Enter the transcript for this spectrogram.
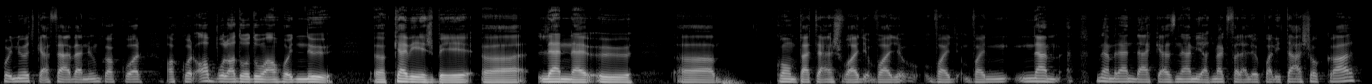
hogy nőt kell felvennünk, akkor, akkor abból adódóan, hogy nő kevésbé uh, lenne ő uh, kompetens, vagy, vagy, vagy, vagy nem, nem rendelkezne emiatt megfelelő kvalitásokkal,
